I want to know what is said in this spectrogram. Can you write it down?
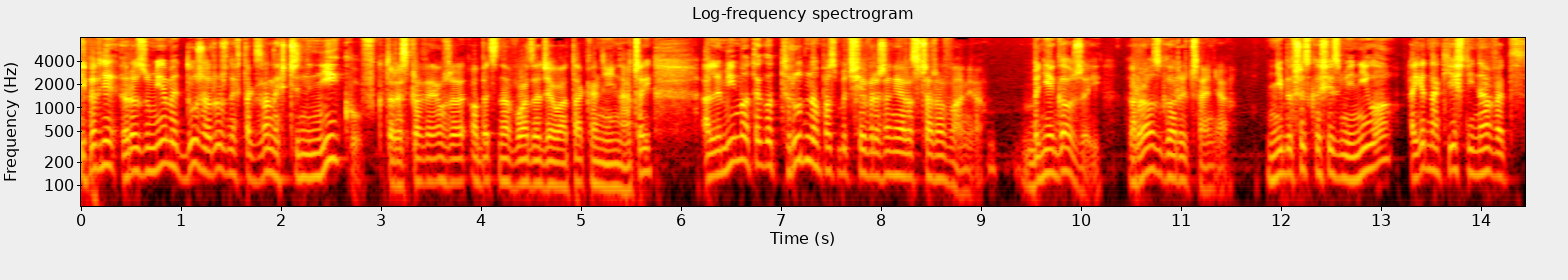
I pewnie rozumiemy dużo różnych tak zwanych czynników, które sprawiają, że obecna władza działa tak, a nie inaczej, ale mimo tego trudno pozbyć się wrażenia rozczarowania, by nie gorzej, rozgoryczenia niby wszystko się zmieniło, a jednak jeśli nawet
